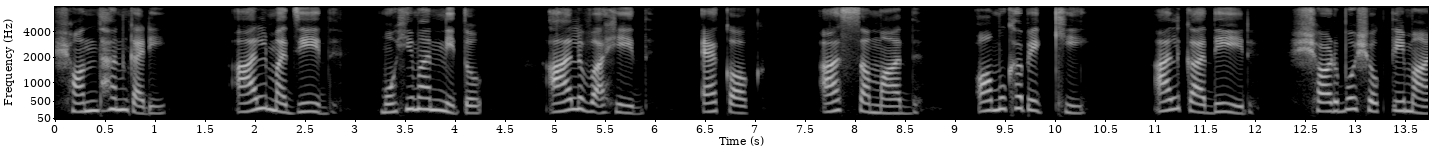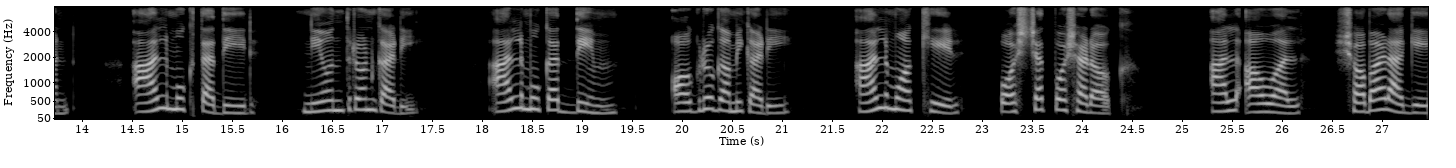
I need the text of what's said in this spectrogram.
সন্ধানকারী আল মাজিদ মহিমান্বিত আল ওয়াহিদ একক আস সামাদ অমুখাপেক্ষী আল কাদির সর্বশক্তিমান আল মুক্তাদির নিয়ন্ত্রণকারী। আল মুকাদ্দিম অগ্রগামীকারী আল মোয়াক্ষের পশ্চাৎপসারক আল আওয়াল সবার আগে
